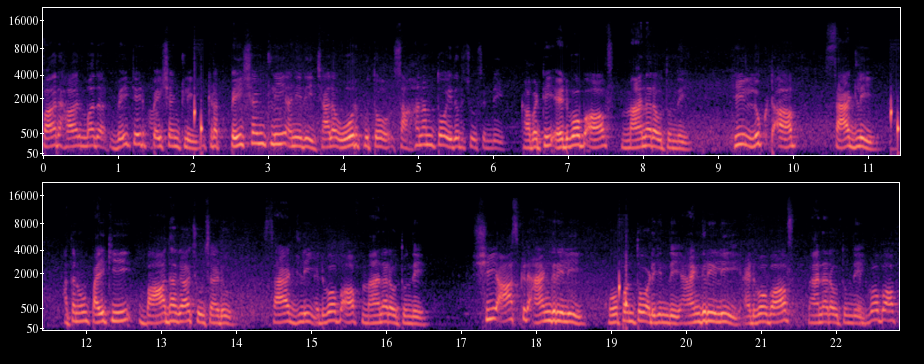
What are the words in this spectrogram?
for her mother waited patiently ఇక్కడ పేషెంట్లీ అనేది చాలా ఓర్పుతో సహనంతో ఎదురు చూసింది. కాబట్టి ఎడ్వర్బ్ ఆఫ్ మేనర్ అవుతుంది. హీ లుక్డ్ అప్ సాడ్లీ అతను పైకి బాధగా చూశాడు. సాడ్లీ ఎడ్వర్బ్ ఆఫ్ మేనర్ అవుతుంది. షీ ఆస్క్డ్ యాంగ్రీలీ కోపంతో అడిగింది. యాంగ్రీలీ ఎడ్వర్బ్ ఆఫ్ మేనర్ అవుతుంది. ఎడ్వర్బ్ ఆఫ్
